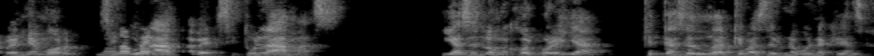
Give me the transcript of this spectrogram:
A ver, mi amor, si tú la, a ver, si tú la amas y haces lo mejor por ella, ¿qué te hace dudar que va a ser una buena crianza?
